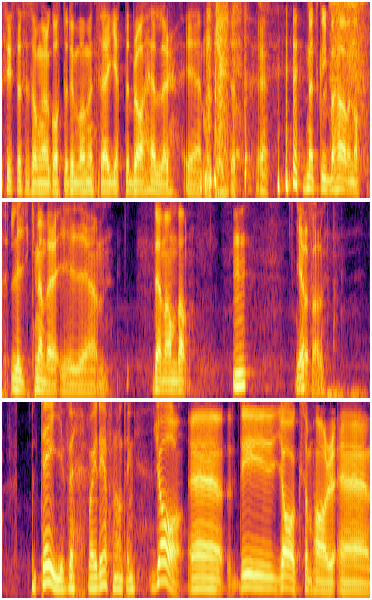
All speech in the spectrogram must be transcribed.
sista säsongen har gått och det var väl inte så jättebra heller eh, mot slutet. Eh, men skulle behöva något liknande i eh, den andan. I alla yes. fall. Dave, vad är det för någonting? Ja, eh, det är jag som har eh,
